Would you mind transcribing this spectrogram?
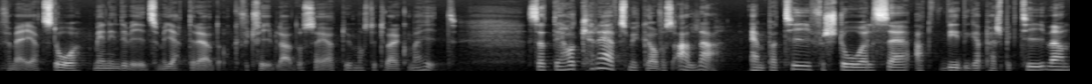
för mig att stå med en individ som är jätterädd och förtvivlad och säga att du måste tyvärr komma hit. Så att det har krävts mycket av oss alla. Empati, förståelse, att vidga perspektiven.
